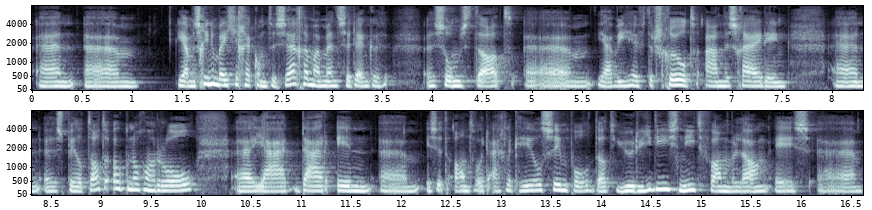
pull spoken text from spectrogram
En um, ja, misschien een beetje gek om te zeggen, maar mensen denken uh, soms dat, um, ja, wie heeft er schuld aan de scheiding? En uh, speelt dat ook nog een rol? Uh, ja, daarin um, is het antwoord eigenlijk heel simpel: dat juridisch niet van belang is um,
